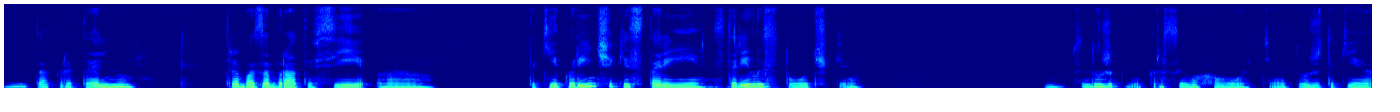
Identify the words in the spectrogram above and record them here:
Ну, так, ретельно. Треба забрати всі е, такі корінчики старі, старі листочки. Це дуже красива хавортія, дуже таки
